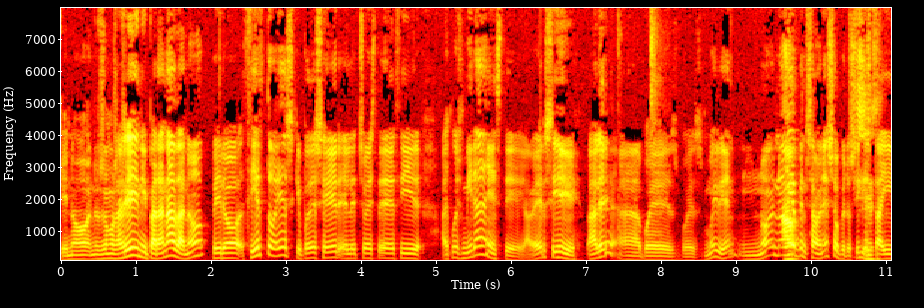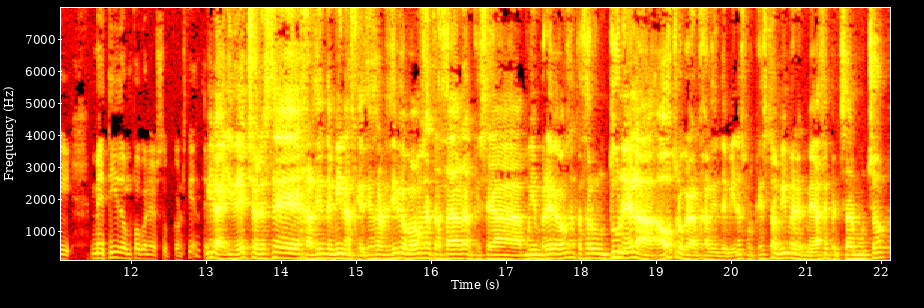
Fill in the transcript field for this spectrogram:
que no, no somos así ni para nada, ¿no? Pero cierto es que puede ser el hecho este de decir, ay, pues mira este, a ver si, ¿vale? Ah, pues, pues muy bien. No, no había ah. pensado en eso, pero sí, que está ahí metido un poco en el subconsciente. Mira, y de hecho en este jardín de minas que decías al principio, vamos a trazar, aunque sea muy en breve, vamos a trazar un túnel a, otro gran jardín de minas, porque esto a mí me, me hace pensar mucho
